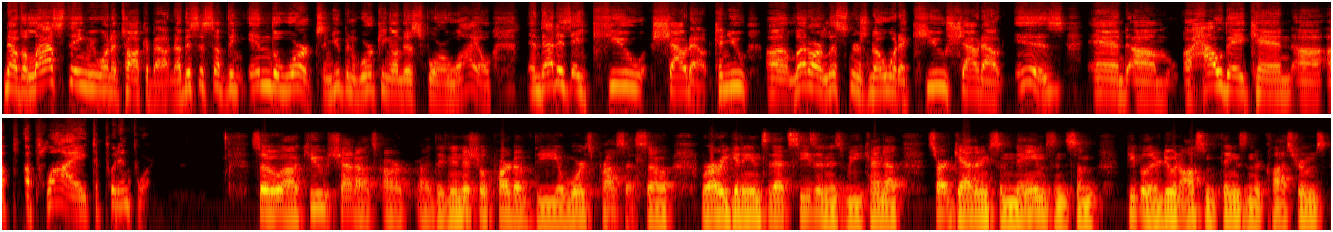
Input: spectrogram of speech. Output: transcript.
Now, the last thing we want to talk about, now this is something in the works, and you've been working on this for a while, and that is a Q shout out. Can you uh, let our listeners know what a Q shout out is and um, how they can uh, apply to put in for it? So uh, Q shoutouts are uh, the initial part of the awards process. So we're already getting into that season as we kind of start gathering some names and some people that are doing awesome things in their classrooms.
